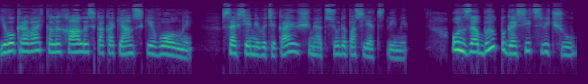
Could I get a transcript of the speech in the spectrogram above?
Его кровать колыхалась, как океанские волны, со всеми вытекающими отсюда последствиями. Он забыл погасить свечу,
